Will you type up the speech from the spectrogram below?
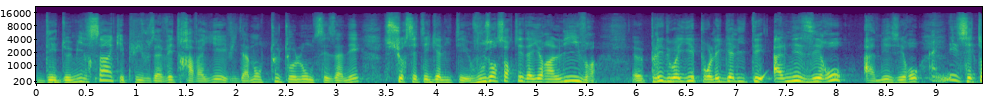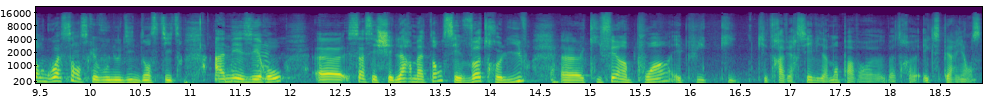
dès 2005. Et puis vous avez travaillé, évidemment, évidemment tout au long de ces années sur cette égalité. Vous en sortez d'ailleurs un livre, euh, plaidoyer pour l'égalité année zéro. Année zéro, c'est angoissant ce que vous nous dites dans ce titre. Année zéro, euh, ça c'est chez L'Armatan, c'est votre livre euh, qui fait un point et puis qui, qui est traversé évidemment par votre expérience.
